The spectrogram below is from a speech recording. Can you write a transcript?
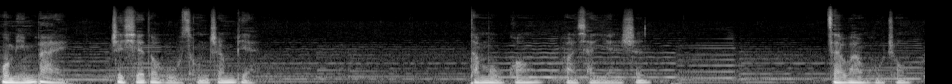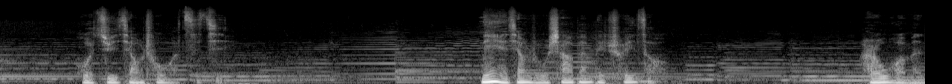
我明白，这些都无从争辩。当目光往下延伸，在万物中，我聚焦出我自己，你也将如沙般被吹走，而我们。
